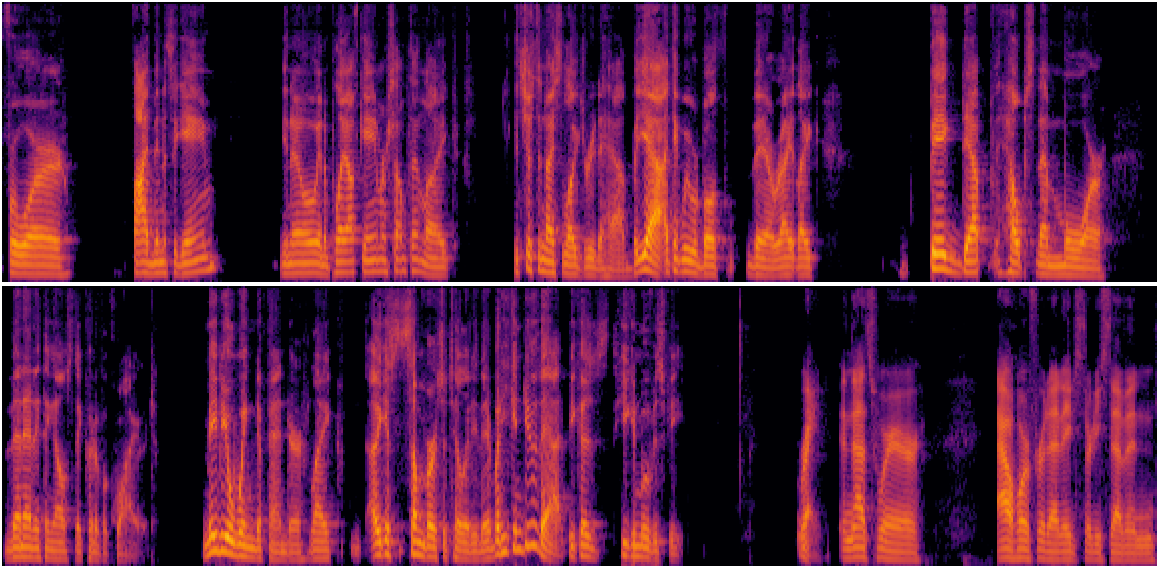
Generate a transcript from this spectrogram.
for five minutes a game, you know, in a playoff game or something, like it's just a nice luxury to have. But yeah, I think we were both there, right? Like big depth helps them more than anything else they could have acquired. Maybe a wing defender, like I guess some versatility there, but he can do that because he can move his feet. Right. And that's where Al Horford at age 37,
